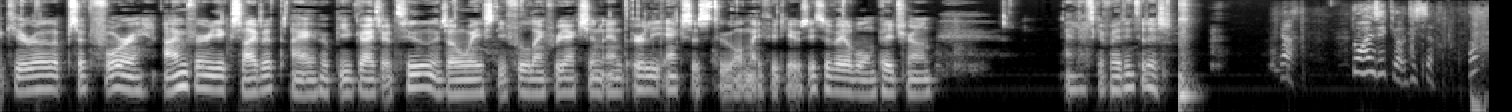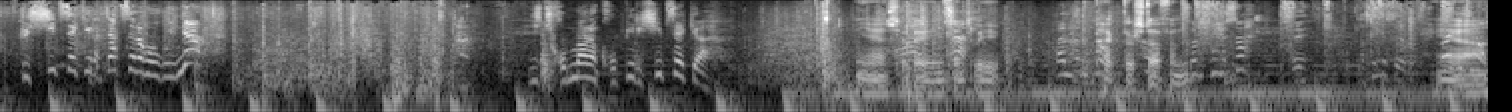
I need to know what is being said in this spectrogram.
Weak Hero episode 4. I'm very excited, I hope you guys are too. As always, the full length reaction and early access to all my videos is available on Patreon. And let's get right into this. 새끼 어? 그 짝새랑 오고 있냐? 이 존만한 고삐리 Yeah, so they instantly packed their stuff and yeah.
